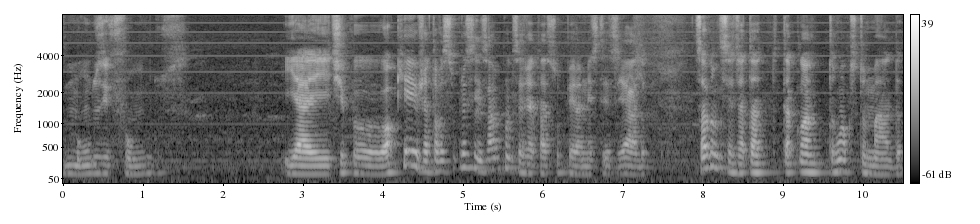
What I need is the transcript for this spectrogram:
mundos e fundos e aí, tipo, ok, eu já tava super assim, sabe quando você já tá super anestesiado? Sabe quando você já tá, tá tão acostumado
